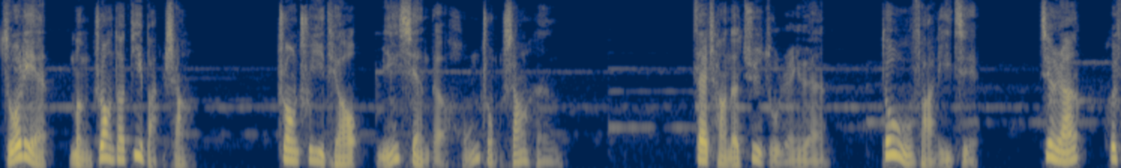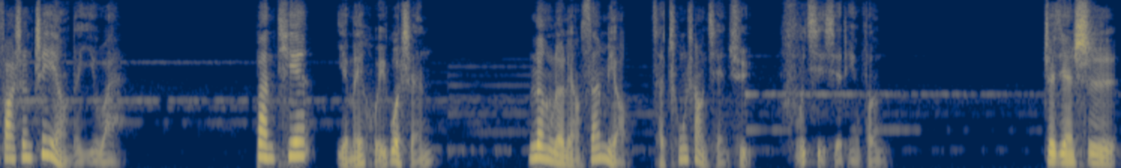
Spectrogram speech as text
左脸猛撞到地板上，撞出一条明显的红肿伤痕。在场的剧组人员都无法理解，竟然会发生这样的意外，半天也没回过神，愣了两三秒才冲上前去扶起谢霆锋。这件事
